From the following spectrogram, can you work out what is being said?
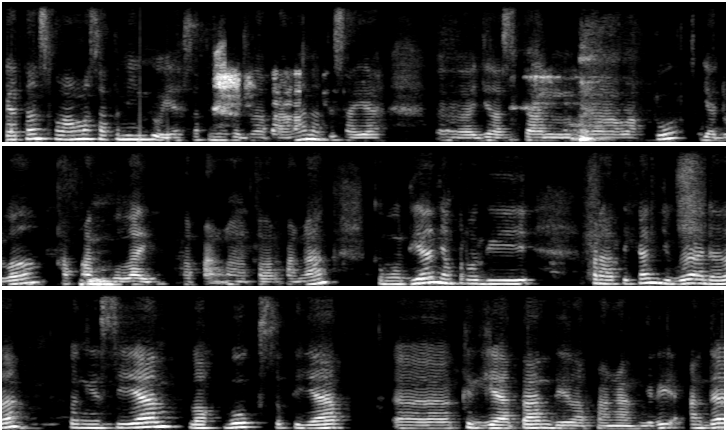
kegiatan selama satu minggu ya, satu minggu di lapangan. Nanti saya uh, jelaskan uh, waktu, jadwal, kapan mulai lapang, uh, ke lapangan. Kemudian yang perlu diperhatikan juga adalah pengisian logbook setiap uh, kegiatan di lapangan. Jadi ada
